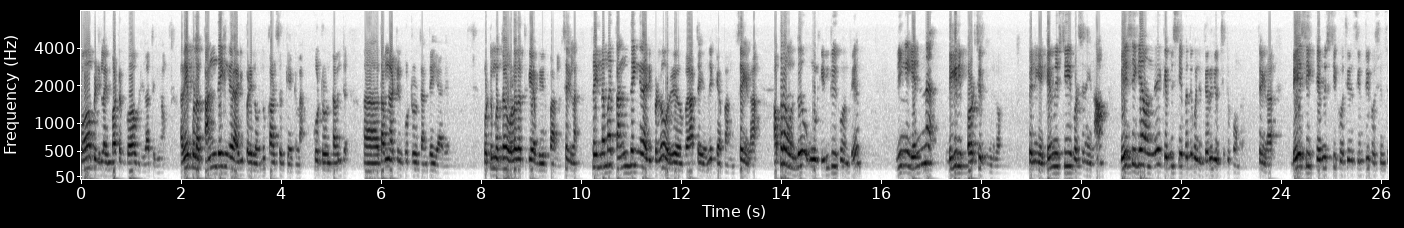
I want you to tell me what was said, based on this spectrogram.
கோஆபரேட்டிவ்ல இம்பார்ட்டன்ட் கோஆபரேட்டிவ்லாம் தெரியும். அதே போல தந்தைங்கிற அடிப்படையில் வந்து கான்செப்ட் கேட்கலாம். கூட்டுறவு தமிழ் தமிழ்நாட்டின் கூட்டுறவு தந்தை யாரு? ஒட்டுமொத்த உலகத்துக்கே அப்படி இருப்பாங்க. சரிங்களா? ஸோ இந்த மாதிரி தந்தைங்கிற அடிப்படையில் ஒரு வார்த்தை வந்து கேட்பாங்க. சரிங்களா? அப்புறம் வந்து உங்களுக்கு இன்டர்வியூக்கு வந்து நீங்கள் என்ன டிகிரி படிச்சிருக்கீங்களோ இப்போ நீங்கள் கெமிஸ்ட்ரி படிச்சிருந்தீங்கன்னா பேசிக்காக வந்து கெமிஸ்ட்ரியை பற்றி கொஞ்சம் தெரிஞ்சு வச்சுட்டு போங்க. சரிங்களா? Basic chemistry questions entry questions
